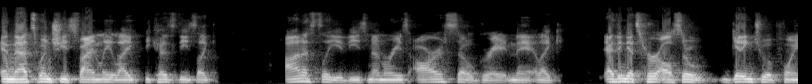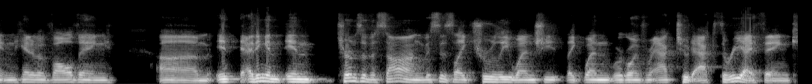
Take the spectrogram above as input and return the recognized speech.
And that's when she's finally like, because these like, honestly, these memories are so great. And they like, I think that's her also getting to a point and kind of evolving. Um, in, I think in, in terms of the song, this is like truly when she, like when we're going from act two to act three, I think.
